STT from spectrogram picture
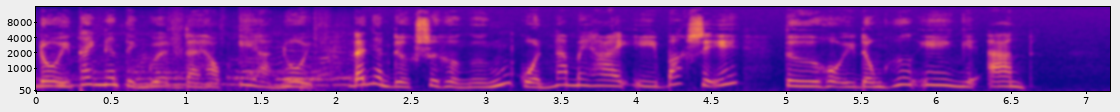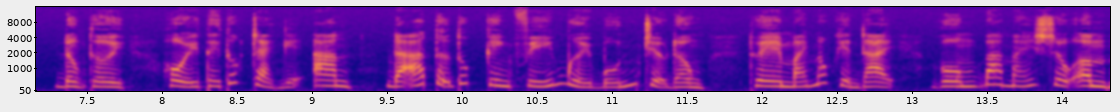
Đội thanh niên tình nguyện Đại học Y Hà Nội đã nhận được sự hưởng ứng của 52 y bác sĩ từ Hội đồng Hương Y Nghệ An. Đồng thời, Hội Thầy thuốc trẻ Nghệ An đã tự túc kinh phí 14 triệu đồng thuê máy móc hiện đại gồm 3 máy siêu âm,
